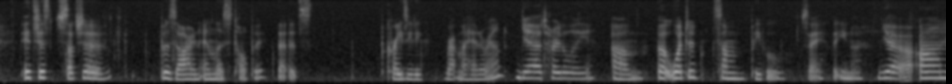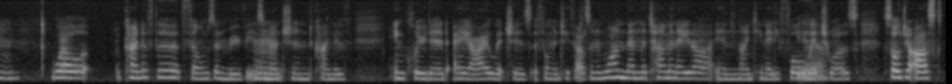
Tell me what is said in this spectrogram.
it's just such a bizarre and endless topic that it's crazy to wrap my head around. Yeah, totally. Um, but what did some people say that you know? Yeah. Um. Well, kind of the films and movies Mm. mentioned kind of included AI, which is a film in 2001, then The Terminator in 1984, Yeah. which was soldier asked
